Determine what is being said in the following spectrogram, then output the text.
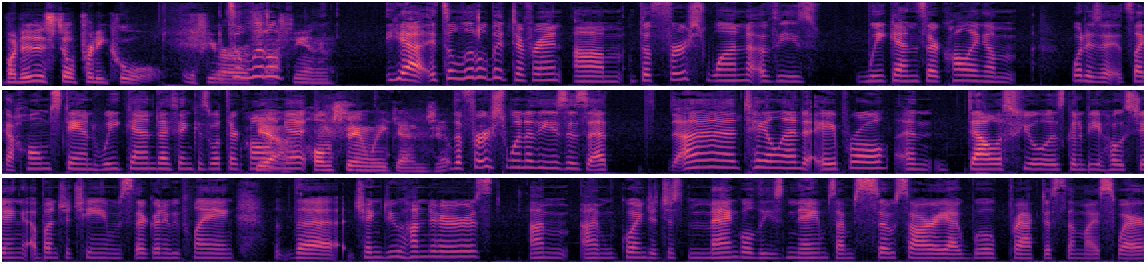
but it is still pretty cool if you're It's a little- fan Yeah, it's a little bit different. Um, the first one of these weekends, they're calling them. What is it? It's like a homestand weekend, I think, is what they're calling it. yeah, it. homestand weekends. Yep. The first one of these is at uh, tail end of April, and Dallas Fuel is going to be hosting a bunch of teams. They're going to be playing the Chengdu Hunters. I'm I'm going to just mangle these names. I'm so sorry. I will practice them. I swear.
